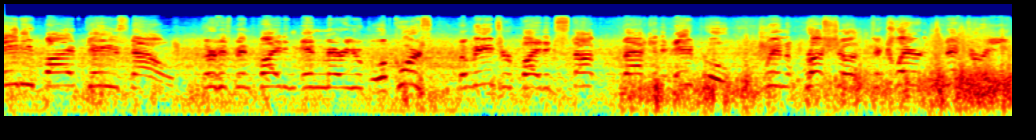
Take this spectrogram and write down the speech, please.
85 days now, there has been fighting in Mariupol. Of course, the major fighting stopped back in April when Russia declared victory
